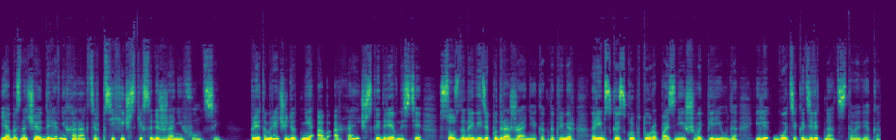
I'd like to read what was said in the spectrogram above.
я обозначаю древний характер психических содержаний и функций. При этом речь идет не об архаической древности, созданной в виде подражания, как, например, римская скульптура позднейшего периода или готика XIX века,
